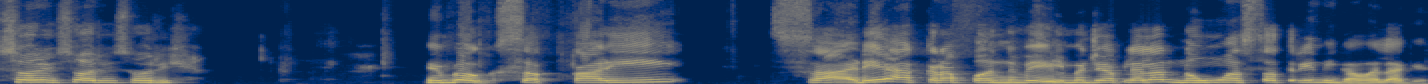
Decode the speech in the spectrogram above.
सॉरी सॉरी सॉरी हे बघ सकाळी साडे अकरा पनवेल म्हणजे आपल्याला नऊ वाजता तरी निघावं लागेल.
